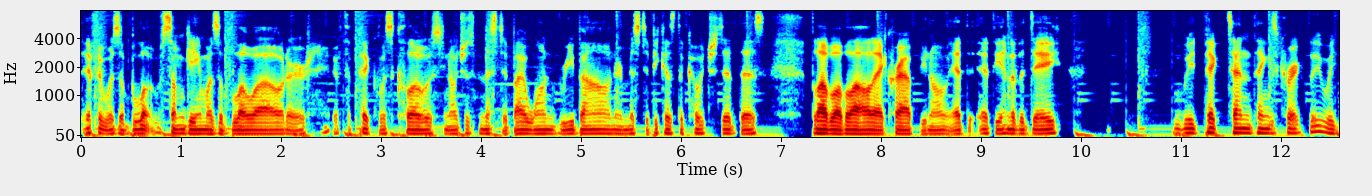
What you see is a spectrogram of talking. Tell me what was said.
if it was a blow, some game was a blowout, or if the pick was close, you know, just missed it by one rebound, or missed it because the coach did this, blah blah blah, all that crap. You know, at at the end of the day, we'd pick ten things correctly, we'd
